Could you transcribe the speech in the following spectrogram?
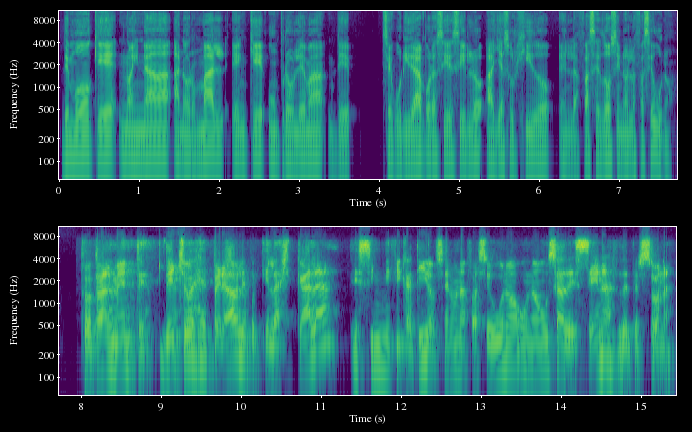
De modo que no hay nada anormal en que un problema de seguridad, por así decirlo, haya surgido en la fase 2 y no en la fase 1. Totalmente. De hecho, es esperable porque la escala es significativa. O sea, en una fase 1 uno usa decenas de personas.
